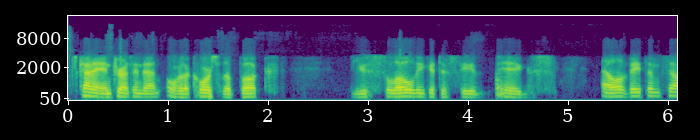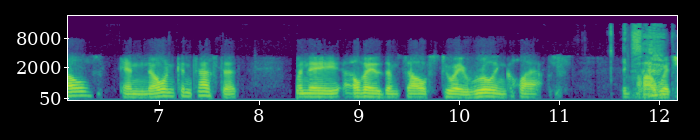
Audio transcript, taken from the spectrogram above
It's kind of interesting that over the course of the book, you slowly get to see pigs elevate themselves, and no one can test it when they elevated themselves to a ruling class, uh, which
